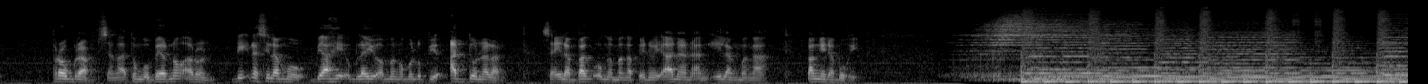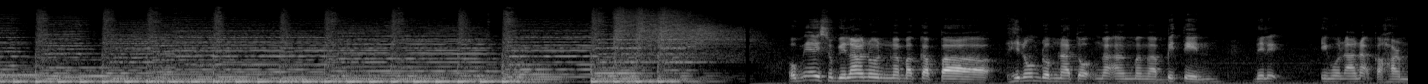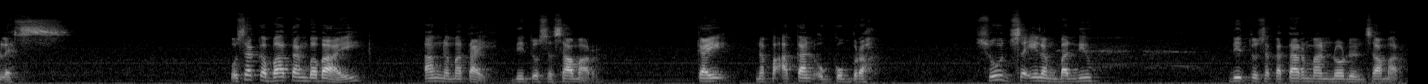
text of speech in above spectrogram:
programs ang atong gobyerno aron di na sila mo biyahe og layo ang mga mulupyo adto na lang sa ilang bag-o nga mga Pinoy-anan ang ilang mga panginabuhi. Og niay sugilanon nga makapahinomdom nato nga ang mga bitin dili ingon ana ka harmless. Usa ka batang babay ang namatay dito sa Samar kay napaakan og kobra sud sa ilang banyo dito sa Katarman, Northern Samar.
